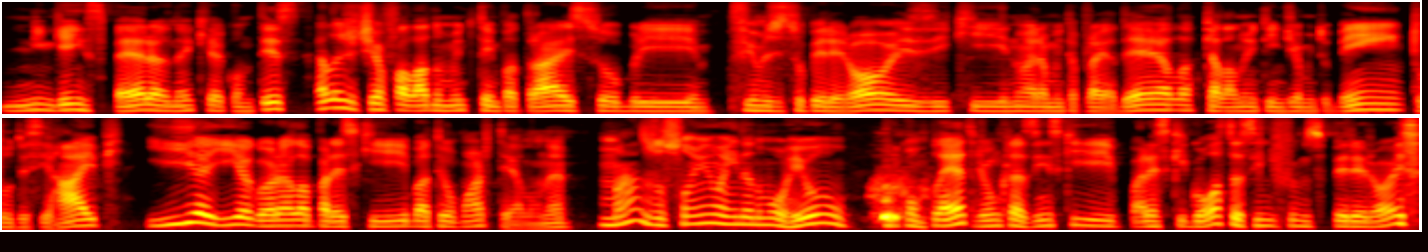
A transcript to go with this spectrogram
ninguém espera, né, que aconteça, ela já tinha falado muito tempo atrás sobre filmes de super-heróis e que não era muita praia dela, que ela não entendia muito bem todo esse hype. E aí agora ela parece que bateu o martelo, né? Mas o sonho ainda não morreu por completo. John Krasinski parece que gosta assim de filmes super-heróis.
